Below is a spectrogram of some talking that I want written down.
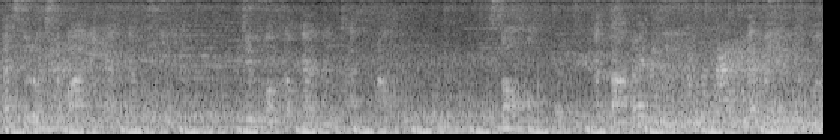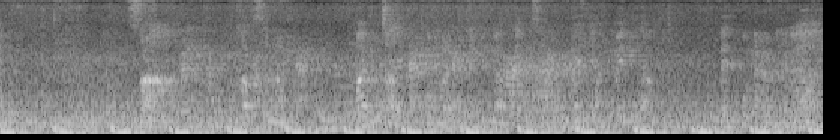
และสะดวกสบายในการขับขี่จึงเหมาะกับการเดินทางไกล 2. อัตราแรกเงินและประหยัดน้ำมัน ขับสนุก มั่นใจกับพวงมาลัยที่มีการตัดสินได้อย่างแม่นยำและควบคุมง่าย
